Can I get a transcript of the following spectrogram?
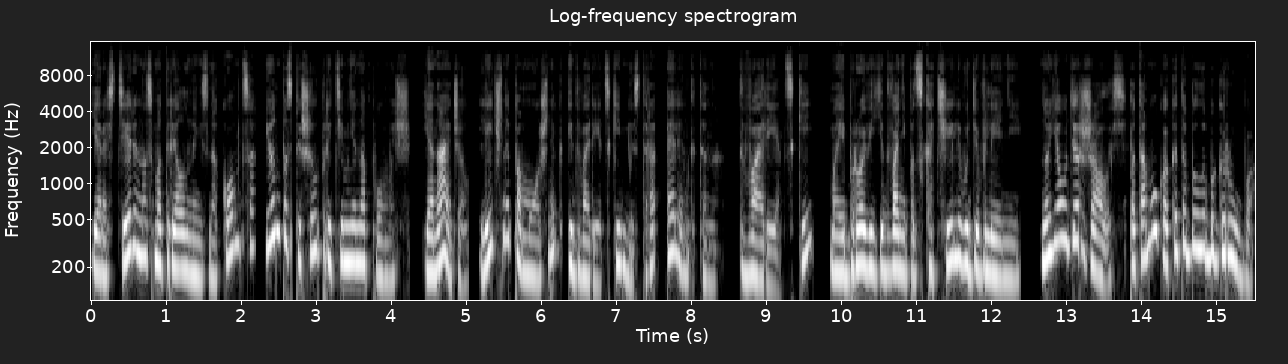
Я растерянно смотрела на незнакомца, и он поспешил прийти мне на помощь. Я Найджел, личный помощник и дворецкий мистера Эллингтона. Дворецкий? Мои брови едва не подскочили в удивлении, но я удержалась, потому как это было бы грубо.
